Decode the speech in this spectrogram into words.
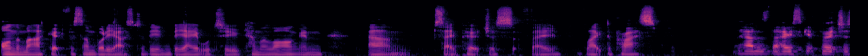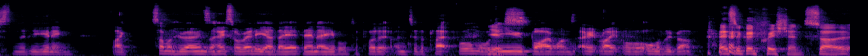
on the market for somebody else to then be able to come along and, um, say, purchase if they like the price. How does the house get purchased in the beginning? like someone who owns the house already, are they then able to put it into the platform, or Yes. do you buy ones outright, or all of the above? That's a good question. So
